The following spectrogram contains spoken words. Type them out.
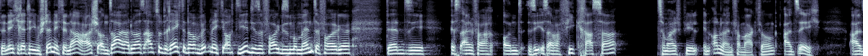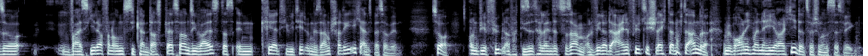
denn ich rette ihm ständig den Arsch. Und Sarah, du hast absolut recht und darum widme ich auch dir diese Folge, diese Momente-Folge, denn sie ist einfach und sie ist einfach viel krasser, zum Beispiel in Online-Vermarktung als ich. Also weiß jeder von uns, sie kann das besser und sie weiß, dass in Kreativität und Gesamtstrategie ich eins besser bin. So, und wir fügen einfach diese Talente zusammen. Und weder der eine fühlt sich schlechter noch der andere. Und wir brauchen nicht mal eine Hierarchie dazwischen uns deswegen.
